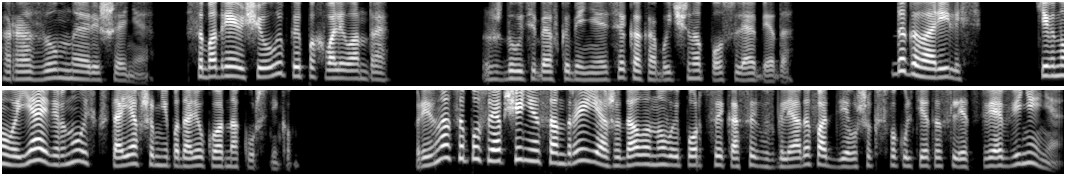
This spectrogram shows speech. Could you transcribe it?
«Разумное решение», — с ободряющей улыбкой похвалил Андре. «Жду тебя в кабинете, как обычно, после обеда». Договорились. Кивнула я и вернулась к стоявшим неподалеку однокурсникам. Признаться, после общения с Андреем я ожидала новой порции косых взглядов от девушек с факультета следствия и обвинения.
